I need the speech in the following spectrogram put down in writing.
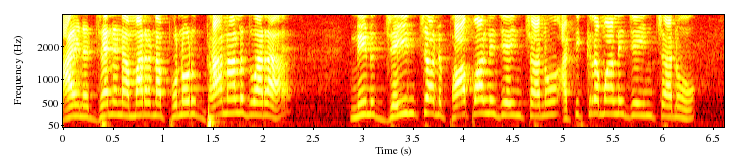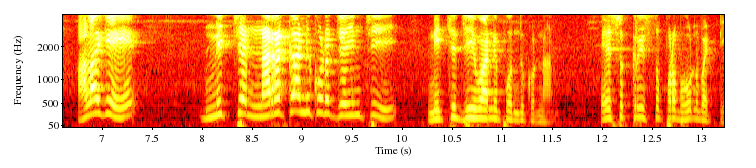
ఆయన జనన మరణ పునరుద్ధానాల ద్వారా నేను జయించాను పాపాలని జయించాను అతిక్రమాల్ని జయించాను. అలాగే నిత్య నరకాన్ని కూడా జయించి నిత్య జీవాన్ని పొందుకున్నాను. యేసుక్రీస్తు ప్రభువుని బట్టి.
